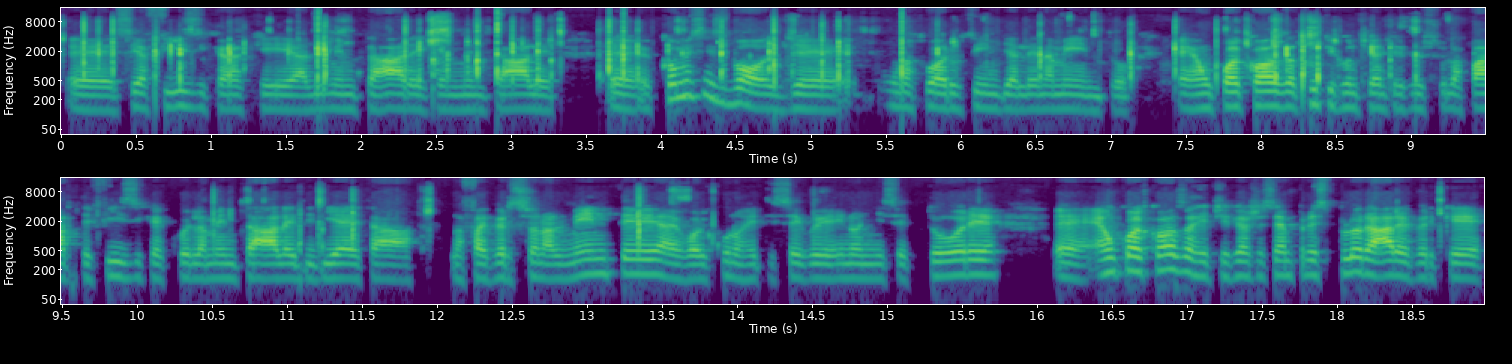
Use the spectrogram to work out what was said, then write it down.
eh, sia fisica che alimentare che mentale, eh, come si svolge una tua routine di allenamento? È un qualcosa, tu ti concentri più sulla parte fisica e quella mentale di dieta la fai personalmente? Hai qualcuno che ti segue in ogni settore? Eh, è un qualcosa che ci piace sempre esplorare perché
